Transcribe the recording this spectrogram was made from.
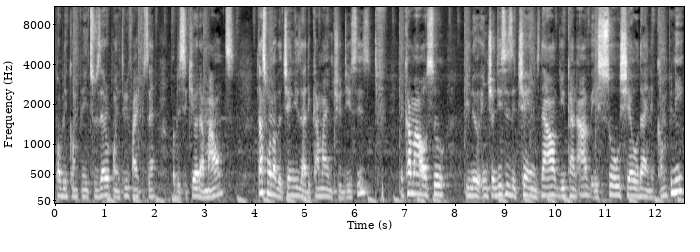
public company, to 0.35% of the secured amount. That's one of the changes that the CAMA introduces. The CAMA also, you know, introduces a change. Now you can have a sole shareholder in a company.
